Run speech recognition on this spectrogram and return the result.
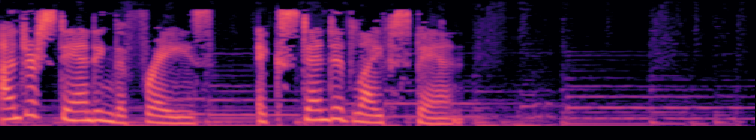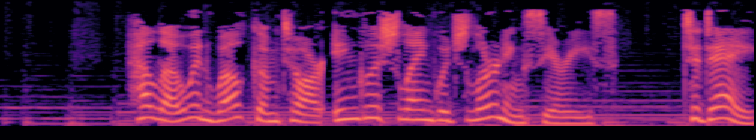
Understanding the phrase, extended lifespan. Hello and welcome to our English language learning series. Today,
